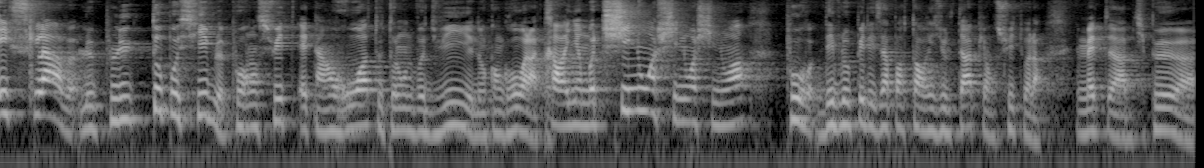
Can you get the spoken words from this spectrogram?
esclave le plus tôt possible pour ensuite être un roi tout au long de votre vie. donc en gros, voilà, travailler en mode chinois, chinois, chinois pour développer des importants résultats, puis ensuite voilà, mettre un petit peu euh,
